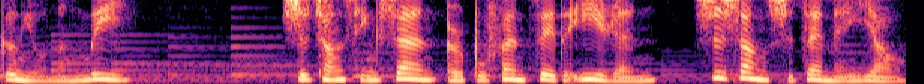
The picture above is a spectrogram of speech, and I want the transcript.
更有能力。时常行善而不犯罪的义人，世上实在没有。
